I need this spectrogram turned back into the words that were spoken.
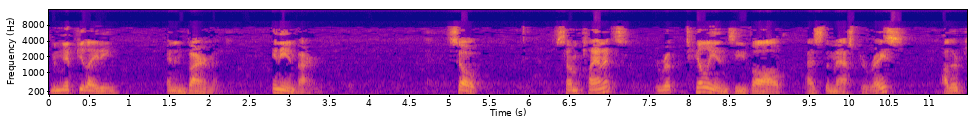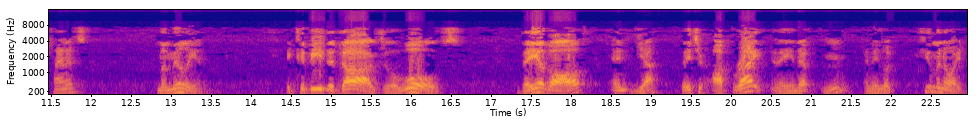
manipulating an environment, any environment. So, some planets, the reptilians evolve as the master race. Other planets, mammalian. It could be the dogs or the wolves. They evolve, and yeah, they turn upright, and they end up, mm, and they look humanoid.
